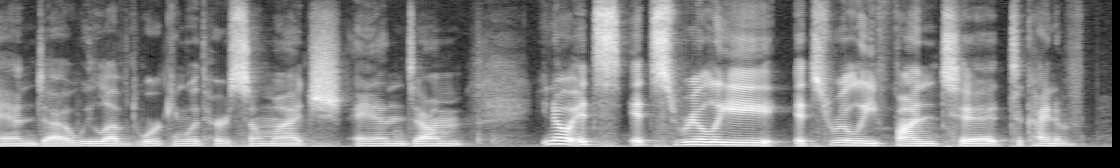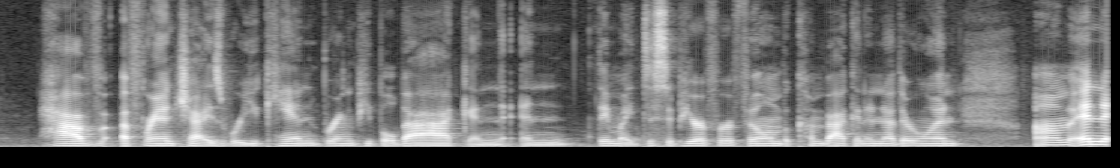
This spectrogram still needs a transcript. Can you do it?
and uh, we loved working with her so much. And um, you know, it's it's really it's really fun to to kind of have a franchise where you can bring people back and and they might disappear for a film but come back in another one. Um, and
